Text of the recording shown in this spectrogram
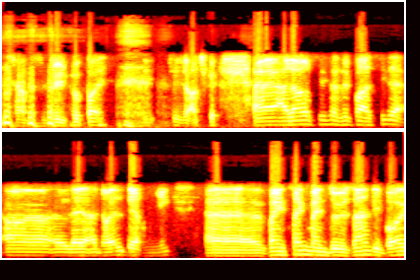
je, peux pas. En tout cas. Euh, alors, ça s'est passé à Noël dernier. Euh, 25-22 ans, les boys,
